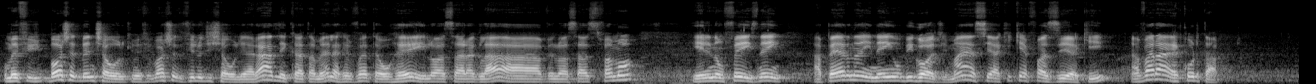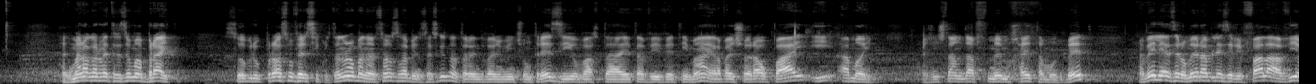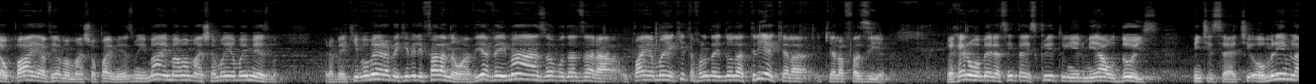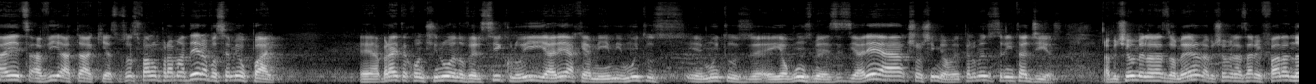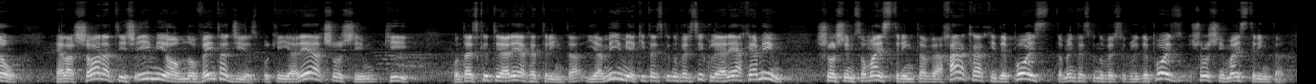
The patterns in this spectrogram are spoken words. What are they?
O Mefiboshet ben Shaul, que Mefiboshet filho de Shaul, e Arad le Kratamela, que ele foi até o rei, lo asar agla, velo asar famó, e ele não fez nem a perna e nem o bigode. Mas o que quer fazer aqui? A é cortar. A Gemara agora vai trazer uma braita sobre o próximo versículo. Está no Rabanan, nós sabemos, está escrito na Torá em Devarim 21, 13, e o Tavivetimai, ela vai chorar o pai e a mãe. A gente está no Daf Mem Het Amud Bet. Rabi Eliezer, o meu ele fala, havia o pai, havia a mamacha, o pai mesmo, e mãe, mamacha, a mãe, a mãe mesma. Akiva, o meu Rabi Akiva, ele fala, não, havia veimaz, ovo da Zara. O pai e a mãe aqui está falando da idolatria que ela, que ela fazia. Vequeno Omer, assim está escrito em Irmial 2, 27. Omrim laetz havia ataque. As pessoas falam para madeira, você é meu pai. É, a Braita continua no versículo e Areach Yamim, em muitos, em muitos, é, em alguns meses, e Areach Shoshim é pelo menos 30 dias. Rabi Shimon Ben Lazomer, Rabi Shimon fala não, ela chora Tishim Yom, 90 dias, porque Yareach Shoshim, que quando está escrito Yareach é 30, e Yamim, aqui está escrito no versículo Yareach Yamim, Shoshim são mais 30, Ve'acharkach, e depois, também está escrito no versículo, e depois Shoshim mais 30.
